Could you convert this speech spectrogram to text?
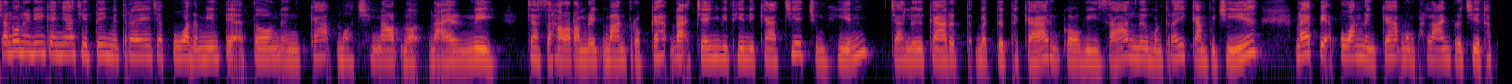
ចាលោកអ្នកនាងកញ្ញាជាទីមេត្រីចាព័ត៌មានតកតងនឹងការបោះឆ្នោតដដែលនេះចាសហរដ្ឋអាមេរិកបានប្រកាសដាក់ចេញវិធានការជាជំហានចាស់លើការរដ្ឋបិទទឹកធការឬក៏វីសាលើមន្ត្រីកម្ពុជា ដែលពាក់ព័ន្ធនឹងការបំផ្លាញប្រជាធិប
